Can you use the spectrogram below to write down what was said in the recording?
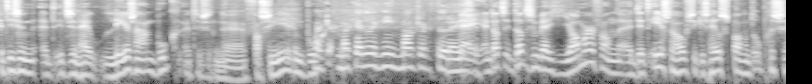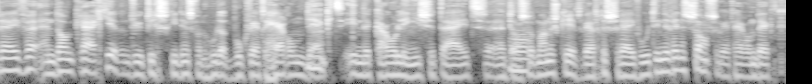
het, is een, het is een heel leerzaam boek. Het is een uh, fascinerend boek. Maar, maar, kennelijk niet makkelijk te lezen. Nee, en dat, dat is een beetje jammer. Van, uh, dit eerste hoofdstuk is heel spannend opgeschreven. En dan krijg je natuurlijk de geschiedenis van hoe dat boek werd herontdekt... in de Carolingische tijd. Uh, dat het manuscript werd geschreven. Hoe het in de renaissance werd herontdekt.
